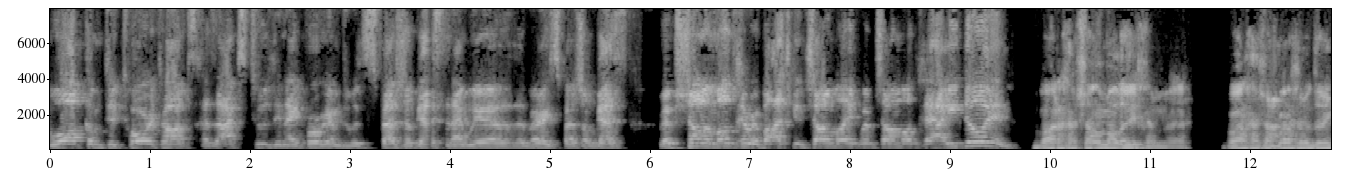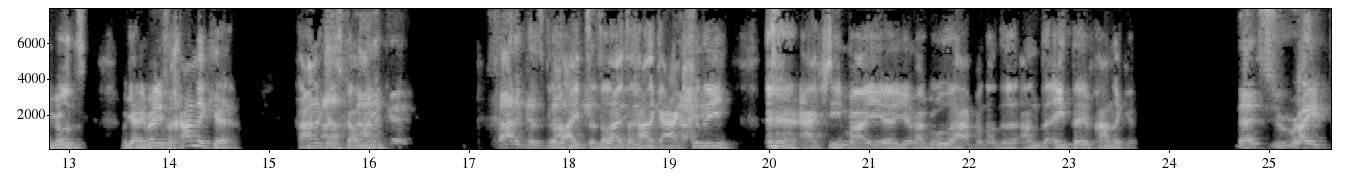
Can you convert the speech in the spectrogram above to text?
welcome to Torah Talks, Chazak's Tuesday night programs with special guests. Tonight we have a very special guest, Reb Shalom Mordechai Rubashkin. Shalom Aleichem, Reb Shalom Mordechai. How are you doing? Baruch Shalom Aleichem. Baruch Hashem, Baruch Hashem, doing good. We're getting ready for Hanukkah. Hanukkah is coming. Hanukkah is the coming. light, the light of Hanukkah. Actually, actually, my uh, Yom Hagula happened on the on the eighth day of Hanukkah. That's right.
